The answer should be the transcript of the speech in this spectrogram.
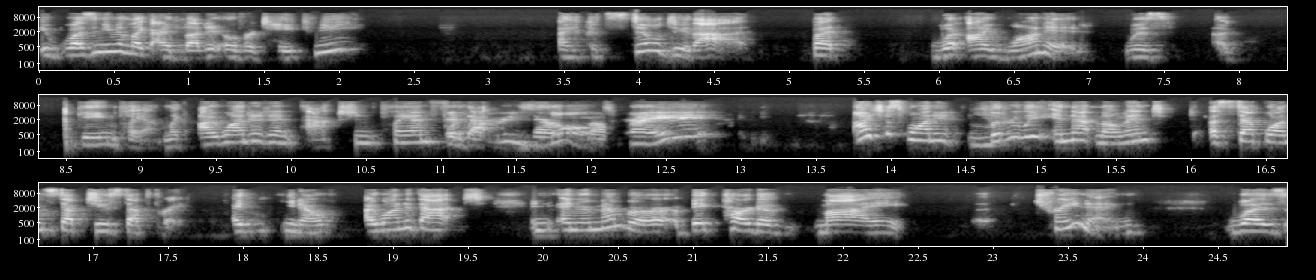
it wasn't even like I let it overtake me. I could still do that. But what I wanted was a game plan. Like I wanted an action plan for that result, right? I just wanted literally in that moment a step one, step two, step three. I, you know, I wanted that. And, and remember, a big part of my uh, training was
